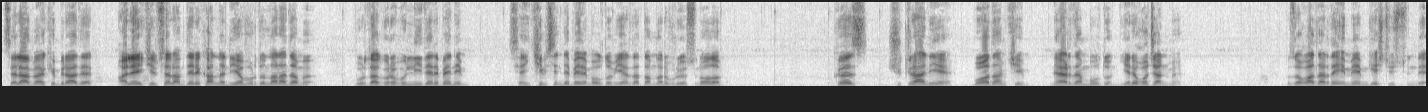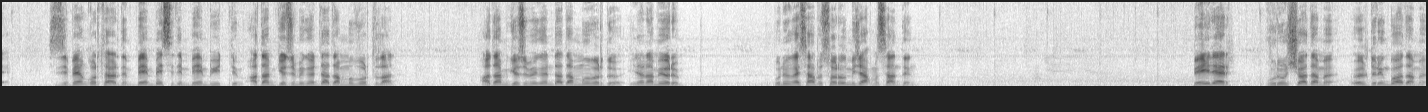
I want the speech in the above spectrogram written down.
Selamünaleyküm birader. Aleykümselam delikanlı niye vurdun lan adamı? Burada grubun lideri benim. Sen kimsin de benim olduğum yerde adamları vuruyorsun oğlum? Kız, Şükraniye. Bu adam kim? Nereden buldun? Yeni kocan mı? Kız o kadar da emeğim geçti üstünde. Sizi ben kurtardım, ben besledim, ben büyüttüm. Adam gözümün önünde adamımı vurdu lan. Adam gözümün önünde adamımı vurdu. İnanamıyorum. Bunun hesabı sorulmayacak mı sandın? Beyler vurun şu adamı. Öldürün bu adamı.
